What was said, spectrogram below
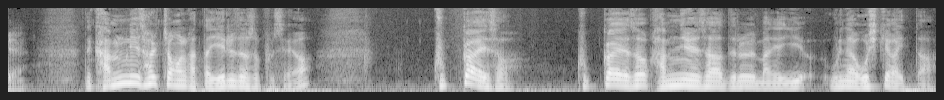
예. 근데 감리 설정을 갖다 예를 들어서 보세요. 국가에서 국가에서 감리 회사들을 만약에 이 우리나라 50개가 있다.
